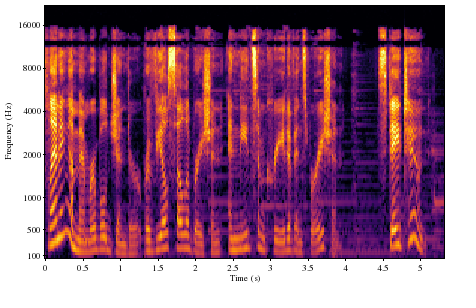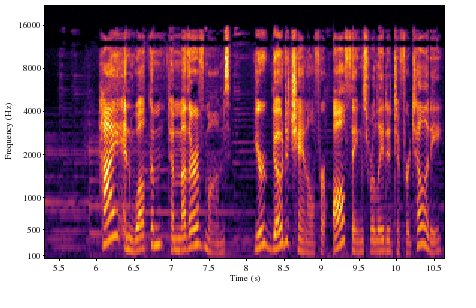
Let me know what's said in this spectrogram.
Planning a memorable gender reveal celebration and need some creative inspiration? Stay tuned. Hi, and welcome to Mother of Moms, your go to channel for all things related to fertility,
